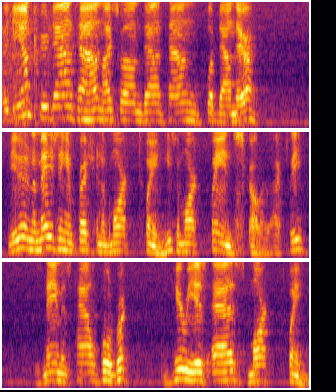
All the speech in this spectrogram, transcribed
There's a youngster downtown. I saw him downtown, club down there. He did an amazing impression of Mark Twain. He's a Mark Twain scholar, actually. His name is Hal Holbrook, and here he is as Mark Twain.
